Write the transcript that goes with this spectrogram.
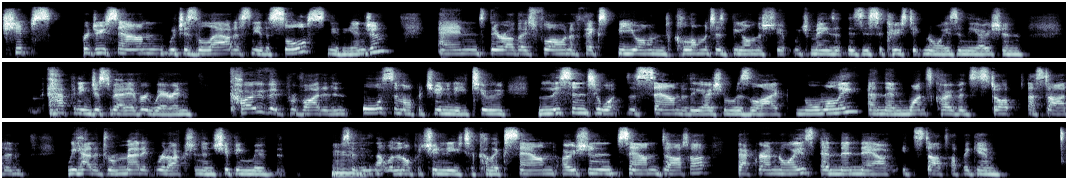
Ships produce sound, which is loudest near the source, near the engine. And there are those flow on effects beyond kilometers beyond the ship, which means that there's this acoustic noise in the ocean happening just about everywhere. And COVID provided an awesome opportunity to listen to what the sound of the ocean was like normally. And then once COVID stopped, uh, started, we had a dramatic reduction in shipping movement. Mm. So then that was an opportunity to collect sound, ocean sound data, background noise, and then now it starts up again.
